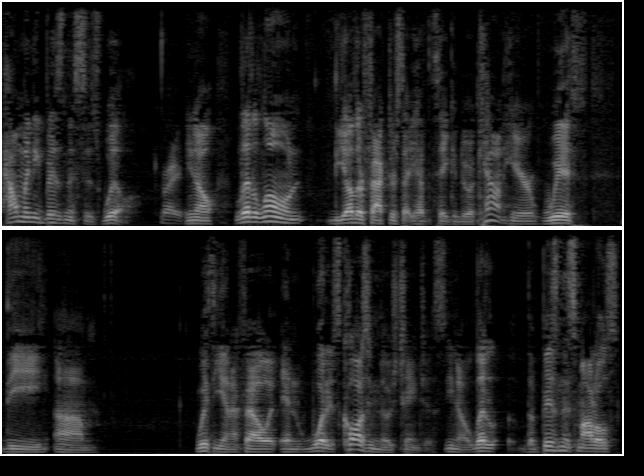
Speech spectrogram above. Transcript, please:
how many businesses will? Right. You know, let alone the other factors that you have to take into account here with the um, with the NFL and what is causing those changes. You know, let, the business models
